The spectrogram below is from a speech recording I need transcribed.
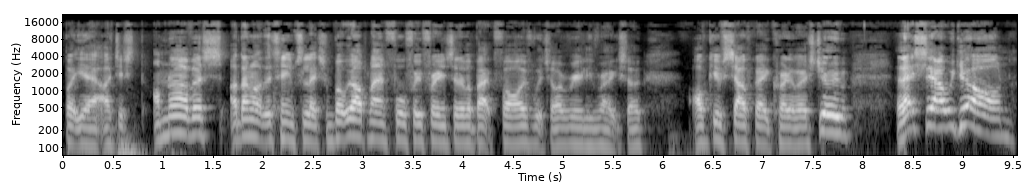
But yeah, I just, I'm nervous. I don't like the team selection, but we are playing 4-3-3 instead of a back five, which I really rate. So I'll give Southgate credit where it's due. Let's see how we get on.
